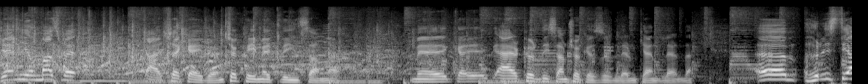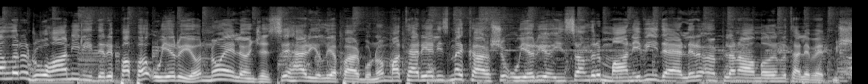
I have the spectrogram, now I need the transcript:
Cem Yılmaz ve... Ya şaka ediyorum. Çok kıymetli insanlar. Eğer kırdıysam çok özür dilerim kendilerinden. Hristiyanların ruhani lideri Papa uyarıyor. Noel öncesi her yıl yapar bunu. Materyalizme karşı uyarıyor. İnsanların manevi değerleri ön plana almalarını talep etmiş.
